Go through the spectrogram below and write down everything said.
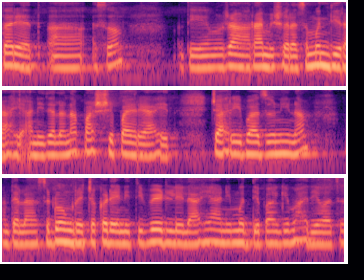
दऱ्यात असं ते रा रामेश्वराचं मंदिर आहे आणि त्याला ना पाचशे पायऱ्या आहेत. चारही बाजूनी ना त्याला असं डोंगराच्या कड्याने ती वेढलेलं आहे आणि मध्यभागी महादेवाचं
